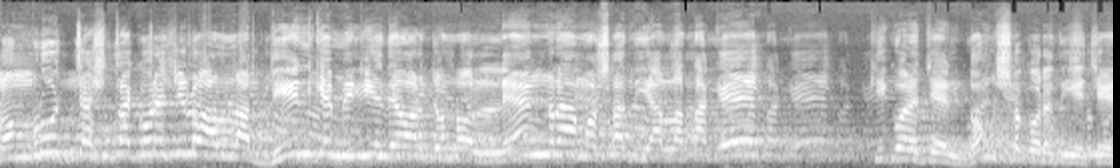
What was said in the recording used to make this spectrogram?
নমরুদ চেষ্টা করেছিল আল্লাহর দিনকে মিটিয়ে দেওয়ার জন্য ল্যাংরা মশা দিয়ে আল্লাহ তাকে কি করেছেন? ধ্বংস করে দিয়েছেন।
